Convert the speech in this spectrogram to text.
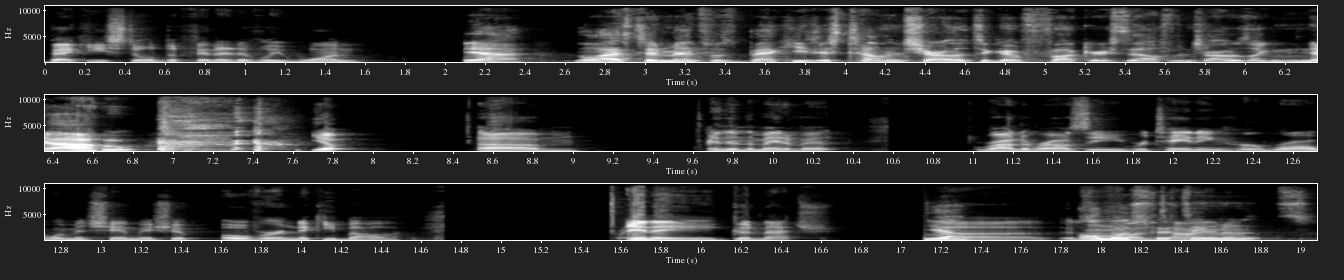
Becky still definitively won. yeah. The last ten minutes was Becky just telling Charlotte to go fuck herself, and Charlotte was like, "No." Yep. Um, and then the main event, Ronda Rousey retaining her Raw Women's Championship over Nikki Bella in a good match. Yeah. Uh, it was a Almost fifteen time. minutes.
